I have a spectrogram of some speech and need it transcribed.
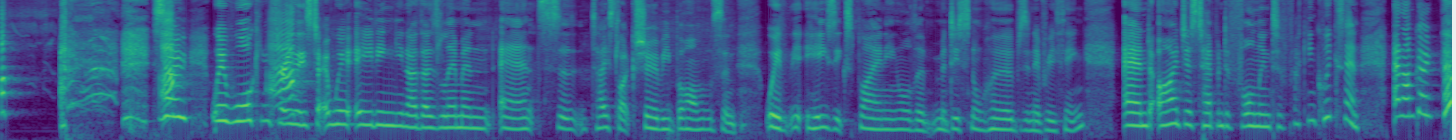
so we're walking through these, and we're eating, you know, those lemon ants, uh, taste like Sherby bombs, and he's explaining all the medicinal herbs and everything, and I just happen to fall into fucking quicksand, and I'm going "Ah!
